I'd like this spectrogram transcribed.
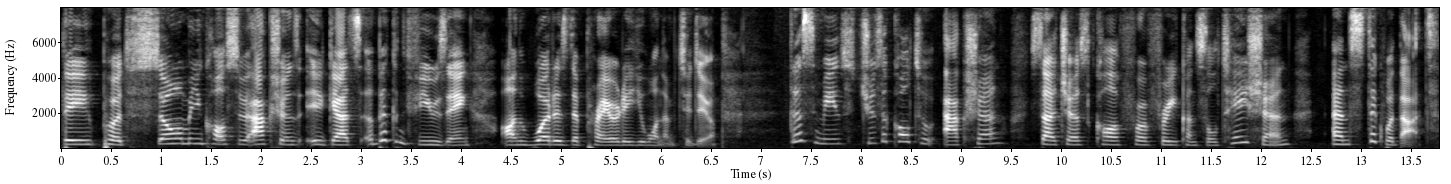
they put so many calls to actions it gets a bit confusing on what is the priority you want them to do. This means choose a call to action such as call for free consultation and stick with that.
